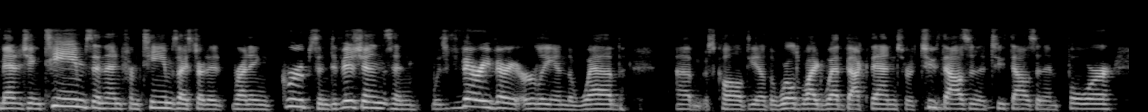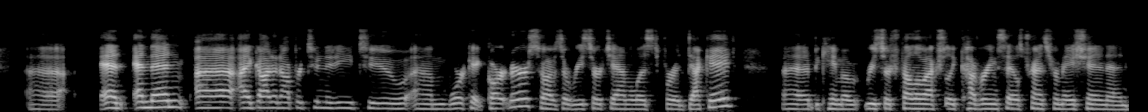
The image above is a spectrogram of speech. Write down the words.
managing teams. And then from teams, I started running groups and divisions and was very, very early in the web. Um, it was called, you know, the World Wide Web back then, sort of mm-hmm. 2000 to 2004. Uh, and and then uh, I got an opportunity to um, work at Gartner. So I was a research analyst for a decade. I became a research fellow actually covering sales transformation and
